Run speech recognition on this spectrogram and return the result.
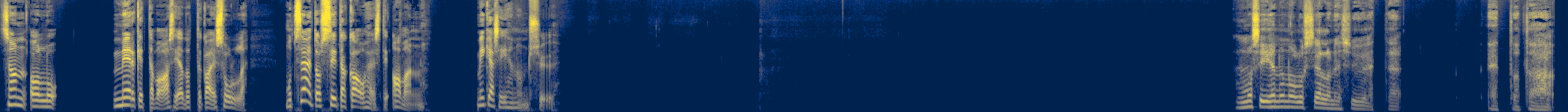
se on ollut merkittävä asia totta kai sulle. Mutta sä et ole sitä kauheasti avannut. Mikä siihen on syy? No siihen on ollut sellainen syy, että, että tota,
